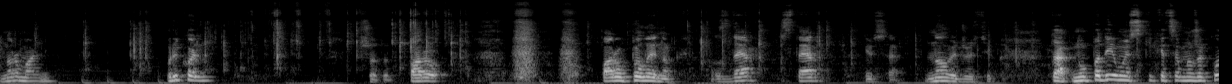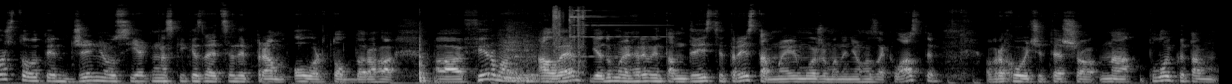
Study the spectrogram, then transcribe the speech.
нормальний. Прикольно. Що тут? Пару. Пару пилинок. Здер, стер і все. Новий джойстик. Так, ну подивимось, скільки це може коштувати. Genius, як наскільки знаю, це не прям овертоп дорога а, фірма. Але я думаю, гривень там 200-300 ми можемо на нього закласти, враховуючи те, що на плойку там.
